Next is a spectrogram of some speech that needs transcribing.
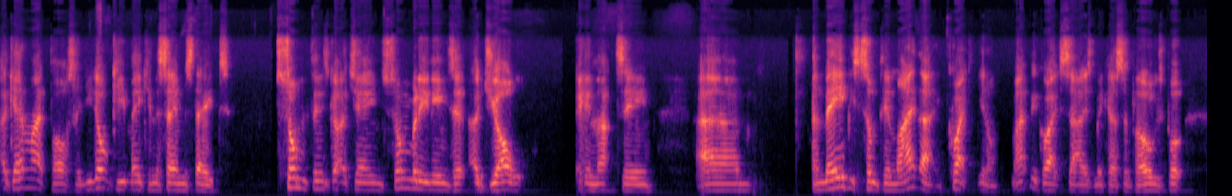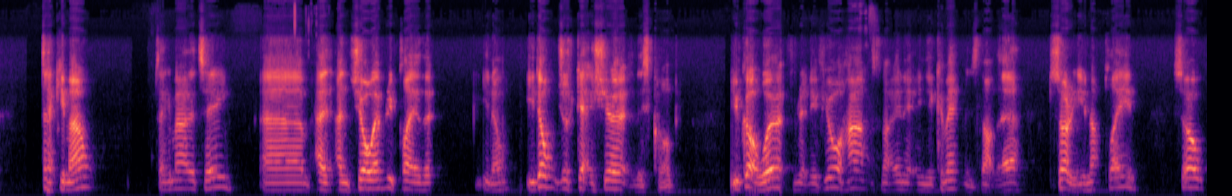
again, like Paul said, you don't keep making the same mistakes. Something's got to change. Somebody needs a, a jolt in that team. Um, and maybe something like that, quite, you know, might be quite seismic, I suppose, but take him out, take him out of the team, um, and, and, show every player that, you know, you don't just get a shirt at this club. You've got to work for it. If your heart's not in it and your commitment's not there, sorry, you're not playing. So,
